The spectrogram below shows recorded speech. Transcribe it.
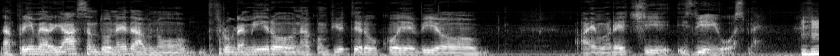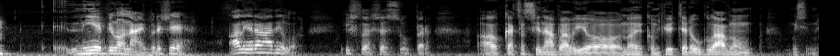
Na primjer, ja sam do nedavno programirao na kompjuteru koji je bio ajmo reći, iz 2008. Mhm. Nije bilo najbrže, ali je radilo. Išlo je sve super. Ali kad sam si nabavio novi kompjuter, uglavnom, mislim,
